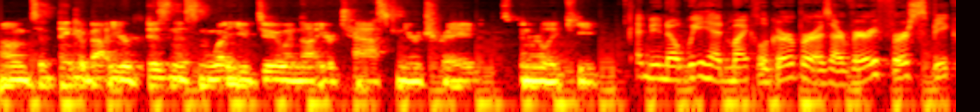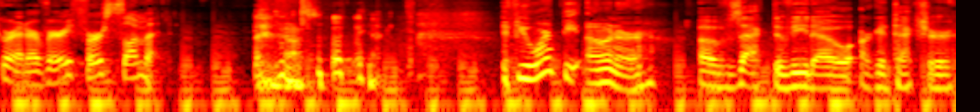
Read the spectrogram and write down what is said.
um, to think about your business and what you do and not your task and your trade. It's been really key. And you know, we had Michael Gerber as our very first speaker at our very first summit. Yes. yeah. If you weren't the owner of Zack DeVito Architecture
